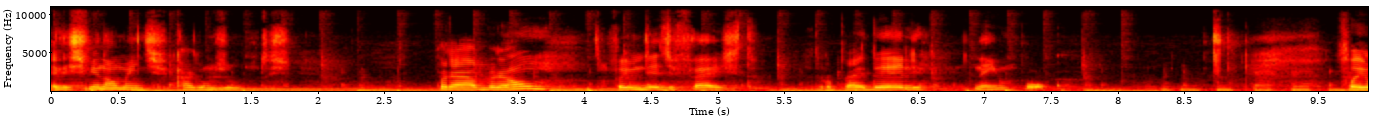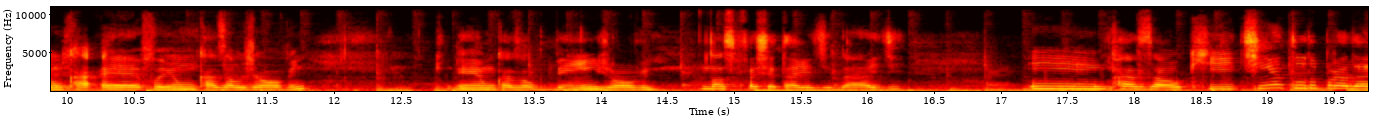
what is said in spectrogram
eles finalmente ficaram juntos. Para Abraão foi um dia de festa, para o pai dele, nem um pouco. Foi um, é, foi um casal jovem, é um casal bem jovem, nossa faixa etária de idade. Um casal que tinha tudo para dar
